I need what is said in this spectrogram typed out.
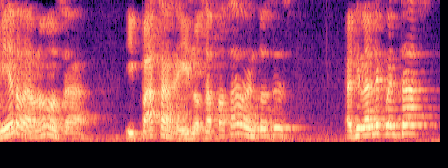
mierda, ¿no? O sea, y pasa, y nos ha pasado. Entonces, al final de cuentas,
